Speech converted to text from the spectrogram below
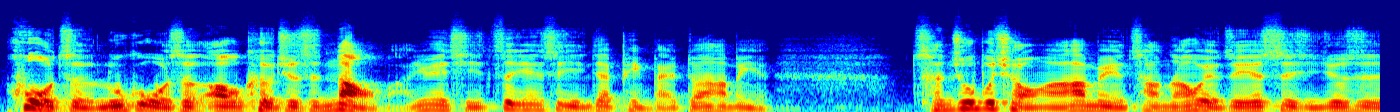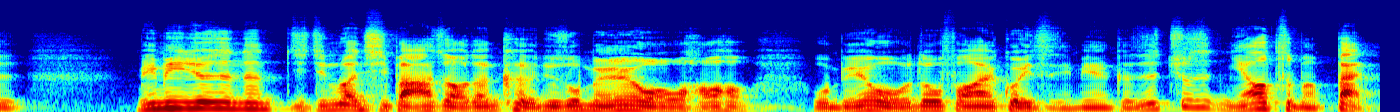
或者如果我是奥克，就是闹嘛，因为其实这件事情在品牌端他们也层出不穷啊，他们也常常会有这些事情，就是明明就是那已经乱七八糟，但客人就说没有啊，我好好，我没有，我都放在柜子里面，可是就是你要怎么办？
